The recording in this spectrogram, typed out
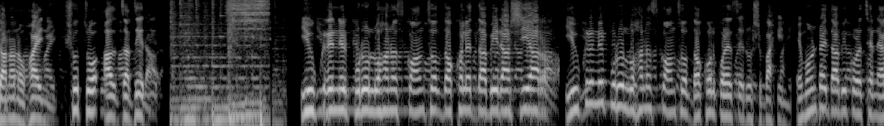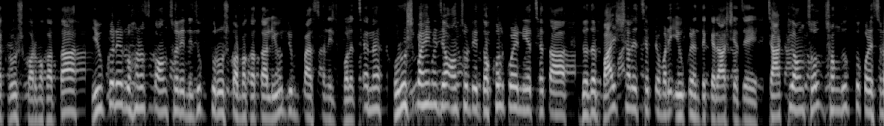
জানানো হয়নি, সূত্র আল জাজিরা। ইউক্রেনের পুরো লুহানস্ক অঞ্চল দখলের দাবি রাশিয়ার। ইউক্রেনের পুরো লুহানস্ক অঞ্চল দখল করেছে রুশ বাহিনী। এমনটাই দাবি করেছেন এক রুশ কর্মকর্তা। ইউক্রেনের লুহানস্ক অঞ্চলে নিযুক্ত রুশ কর্মকর্তা লিউডিম পাসকানিস বলেছেন রুশ বাহিনী যে অঞ্চলটি দখল করে নিয়েছে তা দু সালের সেপ্টেম্বরে ইউক্রেন থেকে রাশিয়া যে চারটি অঞ্চল সংযুক্ত করেছিল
